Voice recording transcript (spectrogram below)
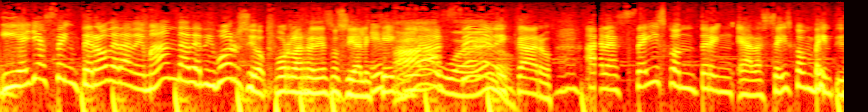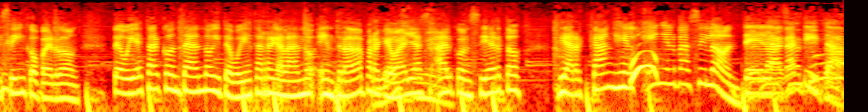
Y ella se enteró de la demanda de divorcio por las redes sociales. Qué Ah, clase de descaro. A las seis con tren- a las con 25, perdón. Te voy a estar contando y te voy a estar regalando entrada para que vayas mío. al concierto de Arcángel en el Basilón. De la gatita.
